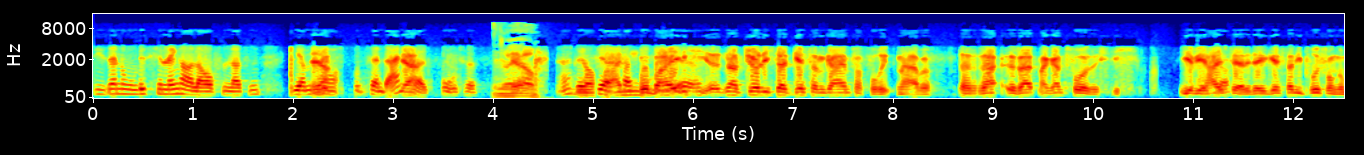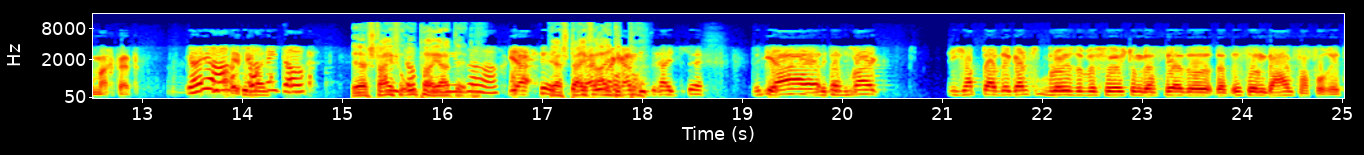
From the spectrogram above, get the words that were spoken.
die Sendung ein bisschen länger laufen lassen. Die haben Ja. 60% Einschaltquote. Naja. Ja, das Ja, ja Wobei wie, äh, ich äh, natürlich das gestern Geheimfavoriten habe. Das sa- seid mal ganz vorsichtig. Hier, wie heißt der, der gestern die Prüfung gemacht hat? Ja, ja, sag mein- ich doch. Der steife Opa, ja, der. Ja, der steife das alte Ja, das war. Ich habe da eine ganz blöde Befürchtung, dass der so, das ist so ein Geheimfavorit.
